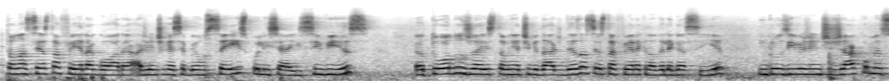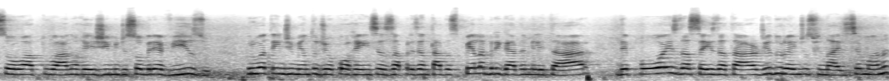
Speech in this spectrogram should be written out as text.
Então, na sexta-feira, agora, a gente recebeu seis policiais civis Todos já estão em atividade desde a sexta-feira aqui na delegacia. Inclusive, a gente já começou a atuar no regime de sobreaviso para o atendimento de ocorrências apresentadas pela Brigada Militar depois das seis da tarde e durante os finais de semana,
